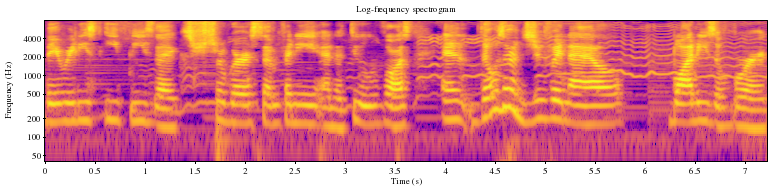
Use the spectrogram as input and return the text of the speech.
they released EPs like Sugar Symphony and the Two of Us, and those are juvenile bodies of work,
